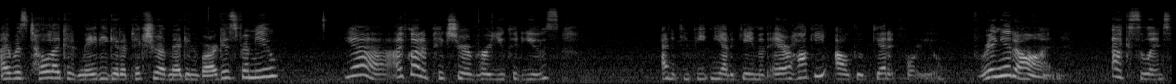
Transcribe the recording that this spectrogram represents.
I was told I could maybe get a picture of Megan Vargas from you. Yeah, I've got a picture of her you could use. And if you beat me at a game of air hockey, I'll go get it for you. Bring it on. Excellent.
